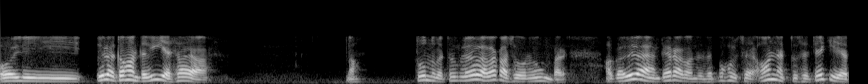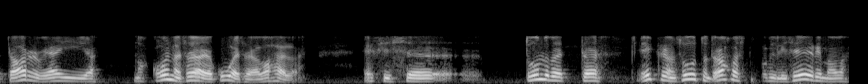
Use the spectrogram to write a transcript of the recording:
oli üle tuhande viiesaja. noh, tundub, et võib-olla ei ole väga suur number, aga ülejäänud erakondade puhul see annetuse tegijate arv jäi noh, kolmesaja ja kuuesaja vahele. ehk siis äh, tundub, et EKRE on suutnud rahvast mobiliseerima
